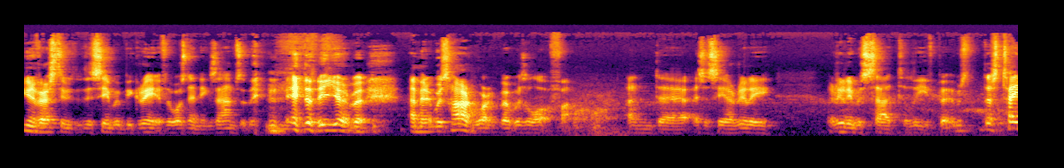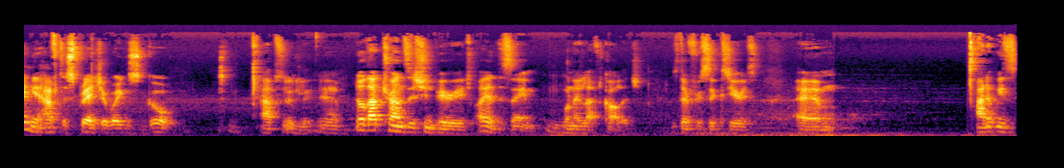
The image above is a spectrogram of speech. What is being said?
university they say would be great if there wasn't any exams at the end of the year, but I mean, it was hard work, but it was a lot of fun. And uh, as I say, I really, I really was sad to leave. But it was there's time you have to spread your wings and go. Absolutely. Yeah. No, that transition period, I had the same when I left college. I was there for six years. Um, and it was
